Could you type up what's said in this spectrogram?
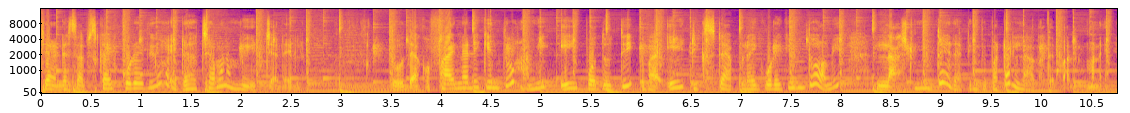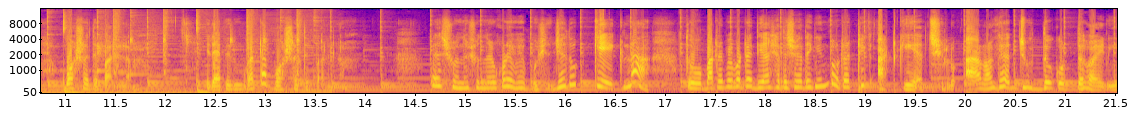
চ্যানেলটা সাবস্ক্রাইব করে দিও, এটা হচ্ছে আমার মেয়ের চ্যানেল তো দেখো ফাইনালি কিন্তু আমি এই পদ্ধতি বা এই টিক্সটা অ্যাপ্লাই করে কিন্তু আমি লাস্ট মুহূর্তে র্যাপিং পেপারটা লাগাতে পারলাম মানে বসাতে পারলাম। র্যাপিং পেপারটা বসাতে পারলাম। বেশ সুন্দর সুন্দর করে এভাবে বসে। যেহেতু কেক না, তো বাটার পেপারটা দেওয়ার সাথে সাথে কিন্তু ওটা ঠিক আটকে যাচ্ছিল। আর আমাকে আর যুদ্ধ করতে হয়নি।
